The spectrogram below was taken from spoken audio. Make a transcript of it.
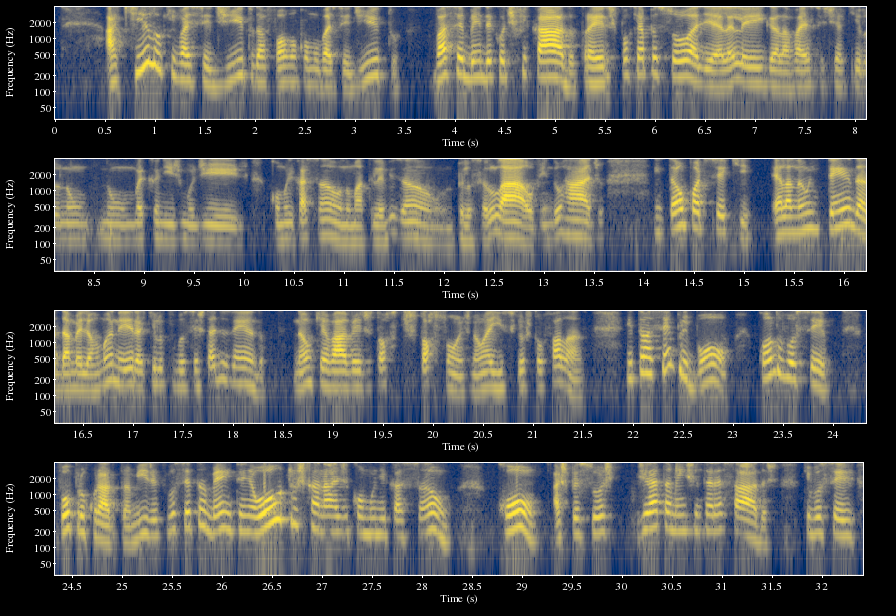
aquilo que vai ser dito, da forma como vai ser dito, vai ser bem decodificado para eles, porque a pessoa ali ela é leiga, ela vai assistir aquilo num, num mecanismo de comunicação, numa televisão, pelo celular, ouvindo rádio. Então, pode ser que ela não entenda da melhor maneira aquilo que você está dizendo. Não que vá haver distorções, não é isso que eu estou falando. Então, é sempre bom, quando você for procurado para mídia, que você também tenha outros canais de comunicação com as pessoas diretamente interessadas, que você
